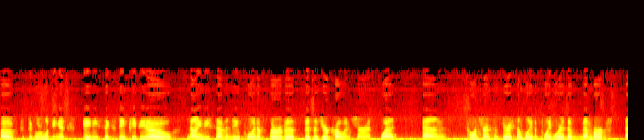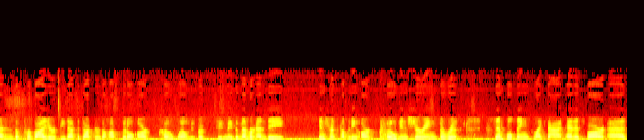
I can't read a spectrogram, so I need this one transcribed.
of, because people are looking at 80-60 PPO, 90-70 point of service. This is your coinsurance. What? And coinsurance is very simply the point where the member and the provider, be that the doctor or the hospital, are co, well, er, excuse me, the member and the insurance company are co-insuring the risk simple things like that. And as far as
